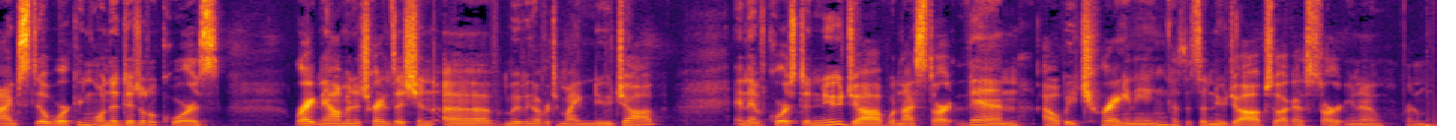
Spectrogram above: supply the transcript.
I'm still working on a digital course. Right now, I'm in a transition of moving over to my new job. And then, of course, the new job, when I start then, I'll be training because it's a new job. So I got to start, you know, from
